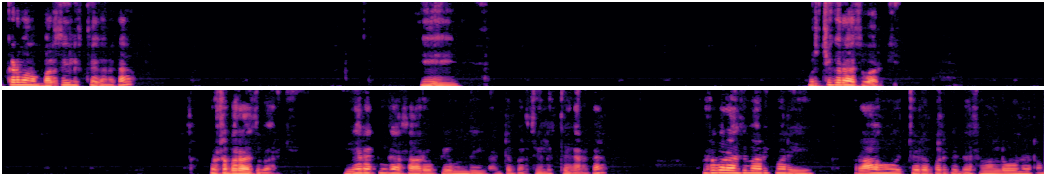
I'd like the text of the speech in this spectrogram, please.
ఇక్కడ మనం పరిశీలిస్తే కనుక ఈ వృశ్చిక రాశి వారికి వృషభ రాశి వారికి ఏ రకంగా సారూప్యం ఉంది అంటే పరిశీలిస్తే కనుక వృషభ రాశి వారికి మరి రాహు వచ్చేటప్పటికి దశమంలో ఉండటం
